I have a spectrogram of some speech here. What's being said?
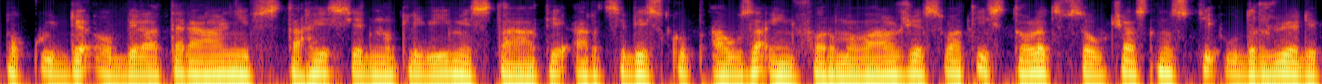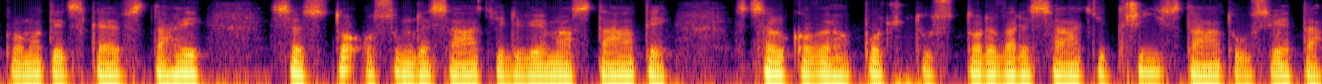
Pokud jde o bilaterální vztahy s jednotlivými státy, arcibiskup Auza informoval, že svatý stolec v současnosti udržuje diplomatické vztahy se 182 státy z celkového počtu 193 států světa.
